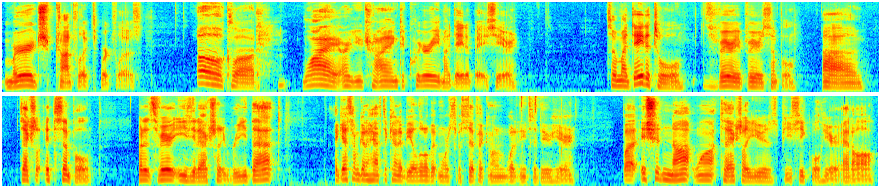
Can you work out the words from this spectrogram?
merge conflict workflows. Oh, Claude, why are you trying to query my database here? So my data tool is very, very simple. Uh, it's actually, it's simple, but it's very easy to actually read that. I guess I'm going to have to kind of be a little bit more specific on what it needs to do here. But it should not want to actually use pSQL here at all.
